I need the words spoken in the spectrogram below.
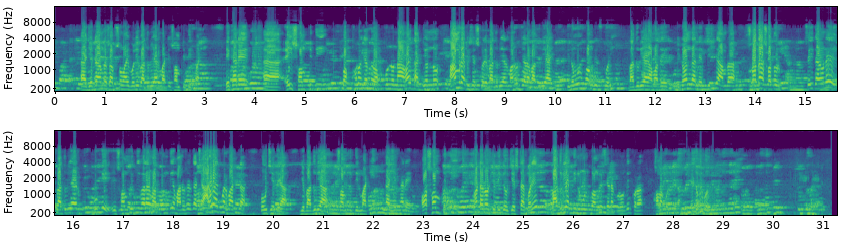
যেটা আমরা সবসময় বলি বাদুরিয়ার মাটি সম্প্রীতির মাটি। এখানে এই সম্প্রীতি কখনো যাতে অক্ষুণ্ণ না হয়, তার জন্য আমরা বিশেষ করে বাদুরিয়ার মানুষ যারা বাদুরিয়ায় তৃণমূল কংগ্রেস করি বাদুরিয়ার আমাদের বিটনদার নেতৃত্বে আমরা সদা সতর্ক। সেই কারণে এই বাদুরিয়ার বুকে এই সম্প্রীতি মেলার মাধ্যম দিয়ে মানুষের কাছে আরও একবার বার্তা পৌঁছে দেয়া যে বাদুরিয়া সম্প্রীতির মাটি তাই এখানে অসম্প্রীতি ঘটানোর যদি কেউ চেষ্টা করে বাদুরিয়ার তৃণমূল কংগ্রেস সেটা কোনোদিন করা ক্ষমা করবে না। এটুকুই বলতে।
